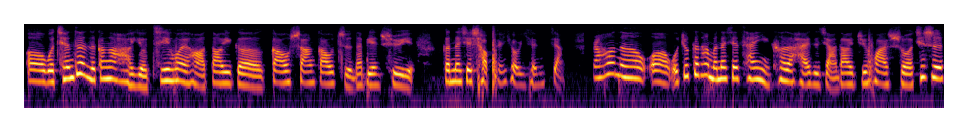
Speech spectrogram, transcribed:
呃，我前阵子刚刚好有机会哈，到一个高商高职那边去跟那些小朋友演讲，然后呢，我我就跟他们那些餐饮课的孩子讲到一句话说，其实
